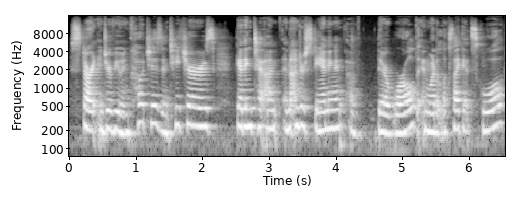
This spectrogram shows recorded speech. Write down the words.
start interviewing coaches and teachers, getting to an understanding of their world and what it looks like at school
